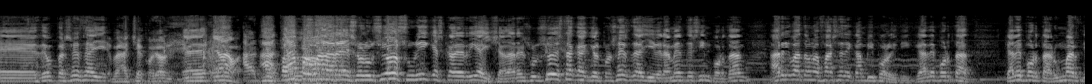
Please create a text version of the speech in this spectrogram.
Eh, d'un procés d'alliberament... Che, collons. Eh, eh, no. Ah, que ha aprovat la resolució Zuric Escaleria Ixa. La resolució destaca que el procés d'alliberament és important, ha arribat a una fase de canvi polític, que ha de portar, que ha de portar un marc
